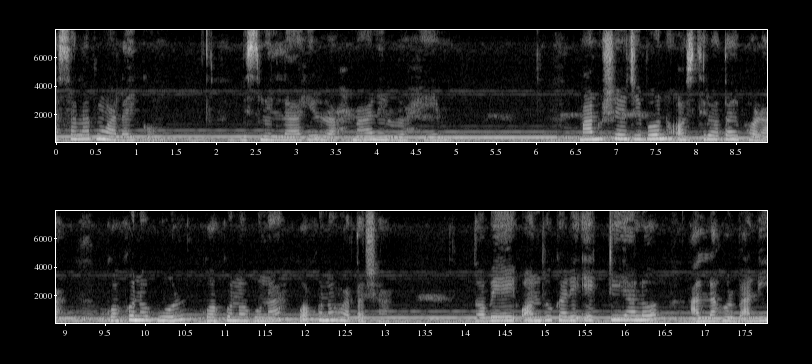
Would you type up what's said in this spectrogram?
আসসালামু আলাইকুম। বিসমিল্লাহির রহমানির রহিম মানুষের জীবন অস্থিরতায় ভরা, কখনো ভুল, কখনো গুণা কখনো হতাশা। তবে এই অন্ধকারে একটি আলো, আল্লাহর বাণী,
